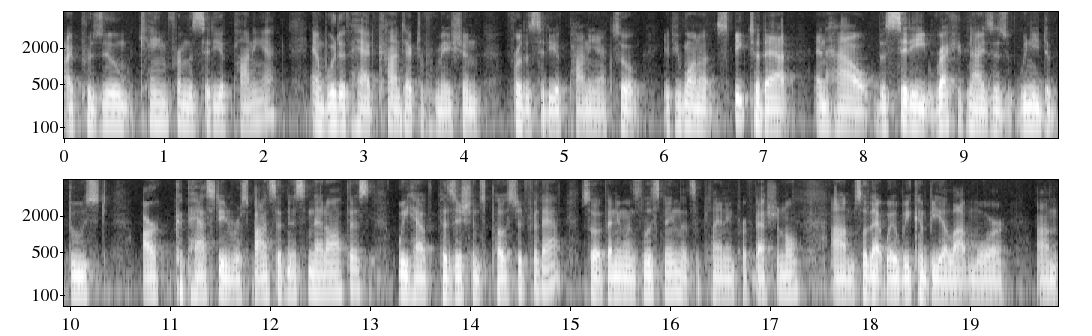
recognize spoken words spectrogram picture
I presume, came from the city of Pontiac and would have had contact information for the city of Pontiac. So if you want to speak to that and how the city recognizes we need to boost our capacity and responsiveness in that office, we have positions posted for that. So if anyone's listening that's a planning professional, um, so that way we can be a lot more um,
